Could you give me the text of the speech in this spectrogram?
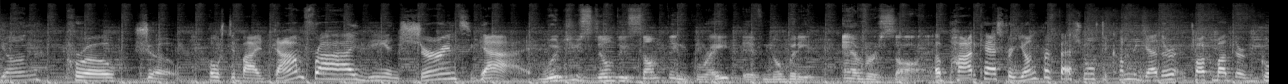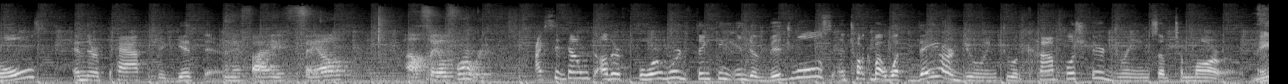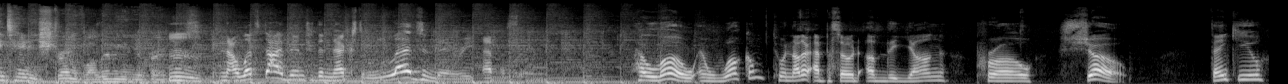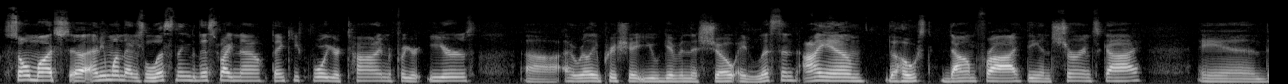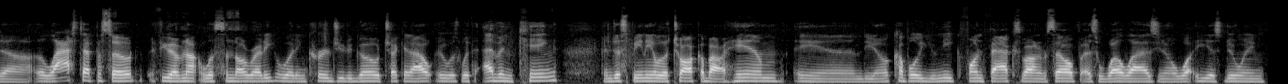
Young Pro Show, hosted by Dom Fry, the insurance guy. Would you still do something great if nobody ever saw it? A podcast for young professionals to come together and talk about their goals and their path to get there. And if I fail, I'll fail forward. I sit down with other forward thinking individuals and talk about what they are doing to accomplish their dreams of tomorrow. Maintaining strength while living in your purpose. Mm. Now let's dive into the next legendary episode. Hello, and welcome to another episode of the Young Pro Show. Thank you so much, uh, anyone that is listening to this right now. Thank you for your time and for your ears. Uh, I really appreciate you giving this show a listen. I am the host, Dom Fry, the insurance guy. And uh, the last episode, if you have not listened already, would encourage you to go check it out. It was with Evan King, and just being able to talk about him and you know a couple of unique fun facts about himself, as well as you know what he is doing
